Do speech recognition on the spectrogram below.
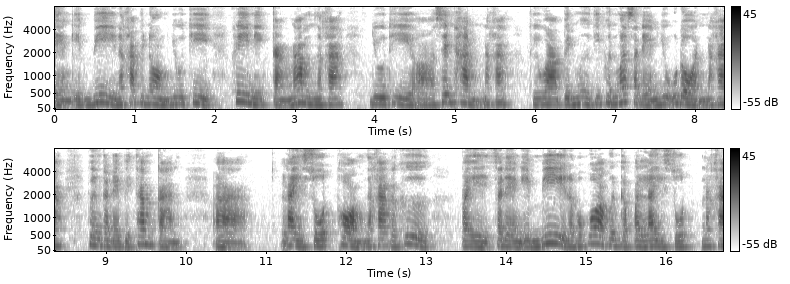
ดง MV นะคะ พี่น้องอยู่ที่คลินิกกังน้ำนะคะอยู่ที่เส้นทันนะคะ ถือว่าเป็นมือที่เพิ่อนมาแสดงอยู่อุดรนนะคะ เพิ่อนก็ได้ไปทำการไล่สดพร้อมนะคะก็คือ ไปแสดง MV แล้วพ่อเพิ่นก็ไปไล่สดนะคะ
